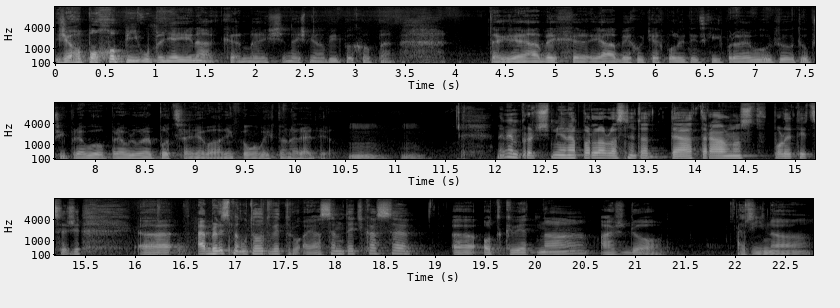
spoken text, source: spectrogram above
že ho pochopí úplně jinak, než, než měl být pochopen. Takže já bych, já bych u těch politických projevů tu, tu přípravu opravdu nepodceňoval. Nikomu bych to neradil. Hmm, hmm. Nevím, proč mě napadla vlastně ta teatrálnost v politice, že... Uh, a byli jsme u toho Twitteru a já jsem teďka se uh, od května až do října,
